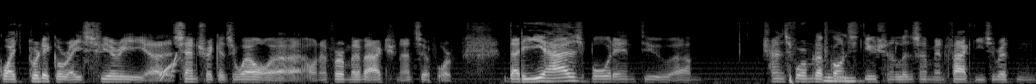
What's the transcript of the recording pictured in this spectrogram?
quite critical race theory uh, centric as well on affirmative action and so forth. That he has bought into um, transformative mm-hmm. constitutionalism. In fact, he's written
